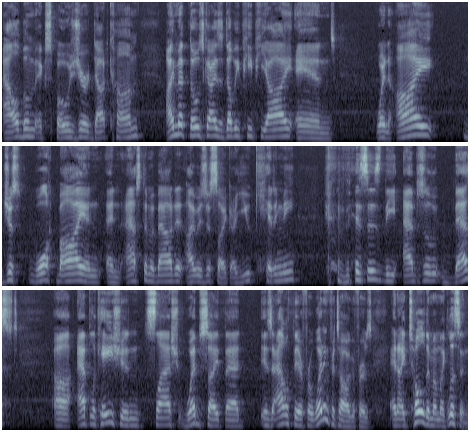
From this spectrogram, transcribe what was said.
albumexposure.com. I met those guys at WPPI, and when I just walked by and, and asked them about it, I was just like, Are you kidding me? this is the absolute best uh, application slash website that is out there for wedding photographers. And I told him, I'm like, Listen,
